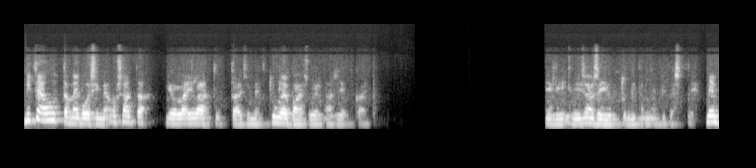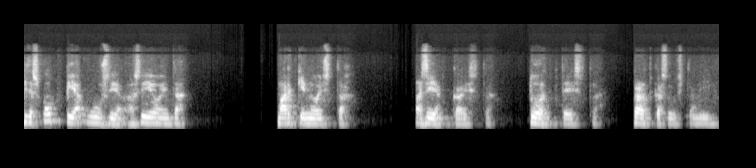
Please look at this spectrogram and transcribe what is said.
mitä uutta me voisimme osata, jolla ilahtuttaisimme tulevaisuuden asiakkaita. Eli, eli se on se juttu, mitä meidän pitäisi tehdä. Meidän pitäisi oppia uusia asioita markkinoista, asiakkaista, tuotteista, ratkaisuista. Niin.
